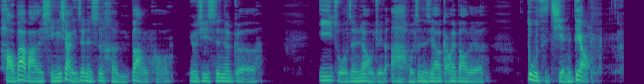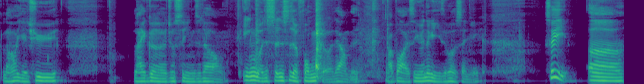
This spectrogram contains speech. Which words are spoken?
好爸爸的形象也真的是很棒哦，尤其是那个衣着，真让我觉得啊，我真的是要赶快把我的肚子减掉，然后也去。来个就是你知道英伦绅士的风格这样子啊，不好意思，因为那个椅子会有声音，所以呃，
